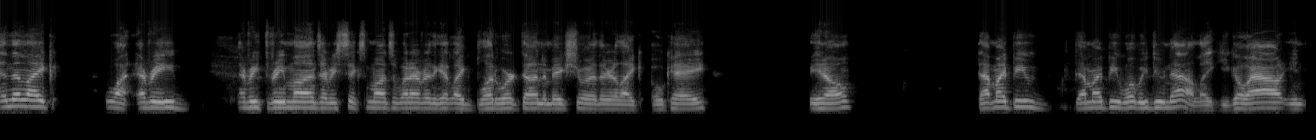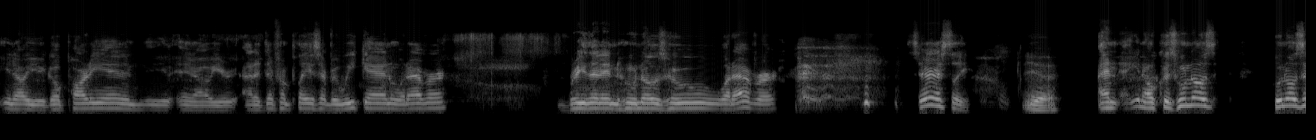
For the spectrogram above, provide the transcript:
and then like, what? Every every three months, every six months, or whatever, they get like blood work done to make sure they're like okay. You know, that might be that might be what we do now. Like you go out, you, you know, you go partying, and you, you know you're at a different place every weekend, whatever. Breathing in who knows who, whatever. Seriously, yeah. and you know, because who knows, who knows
